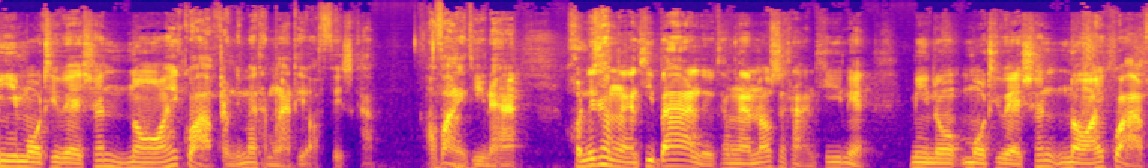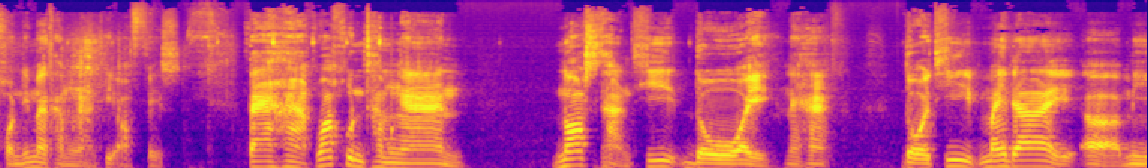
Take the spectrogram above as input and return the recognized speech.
มี motivation น้อยกว่าคนที่มาทำงานที่ออฟฟิศครับเอาฟังอีกทีนะฮะคนที่ทำงานที่บ้านหรือทำงานนอกสถานที่เนี่ยมี motivation น้อยกว่าคนที่มาทำงานที่ออฟฟิศ แต่หากว่าคุณทำงานนอกสถานที่โดยนะฮะโดยที่ไม่ได้มี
